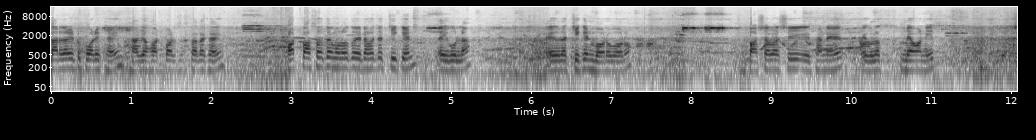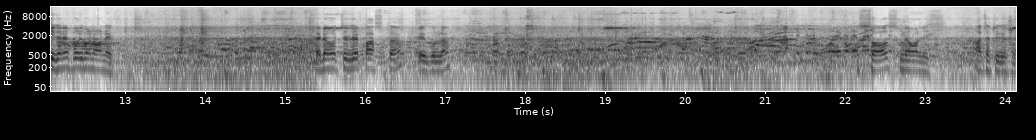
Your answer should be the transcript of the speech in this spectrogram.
বার্গার একটু পরে খাই, আগে হট পাস্তাটা খাই। হট পাস্তাতে মূলত এটা হচ্ছে চিকেন এইগুলা। এইগুলা চিকেন বড় বড়। পাশাপাশি এখানে এগুলো মেওয়ানিস চিকেনের পরিমাণ অনেক। এটা হচ্ছে যে পাস্তা এগুলা। সস মেওয়ানিস আচ্ছা ঠিক আছে।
